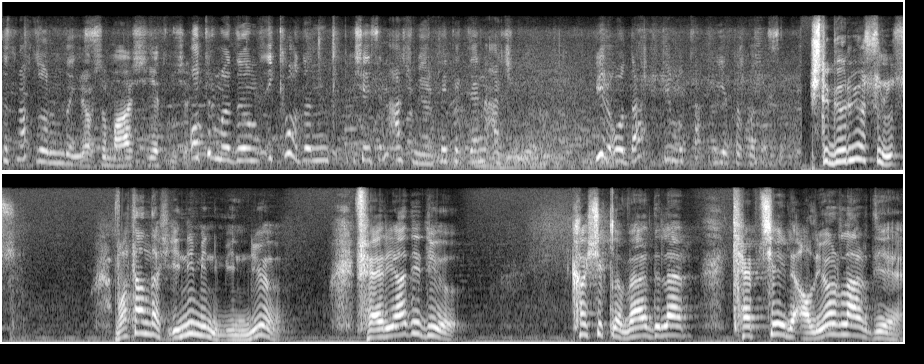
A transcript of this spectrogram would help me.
Kısmak zorundayız. Yoksa maaş yetmeyecek. Oturmadığım iki odanın şeysini açmıyorum, peteklerini açmıyorum. Bir oda, bir mutfak, bir yatak odası. İşte görüyorsunuz. Vatandaş inim inim inliyor. Feryat ediyor. Kaşıkla verdiler, kepçeyle alıyorlar diye.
